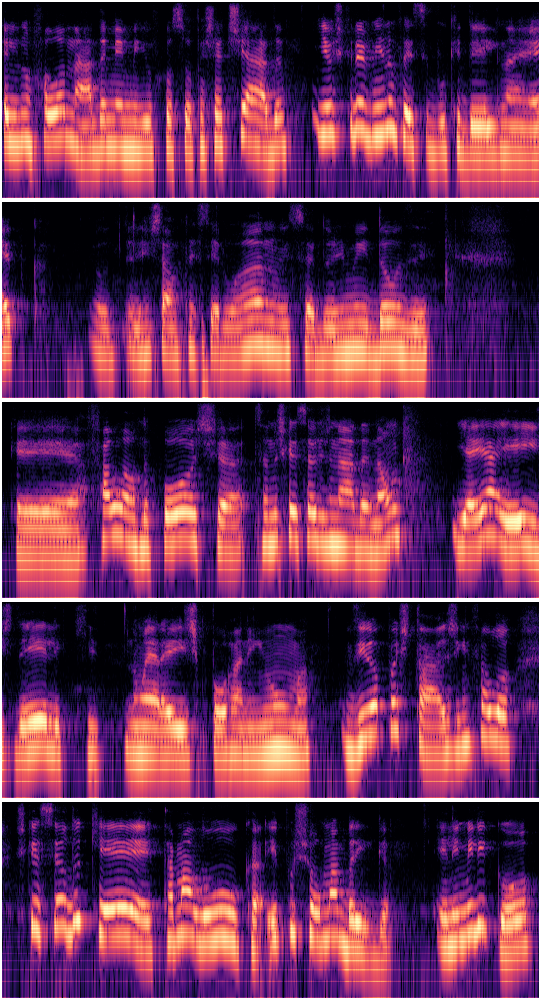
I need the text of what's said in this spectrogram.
ele não falou nada, minha amiga ficou super chateada. E eu escrevi no Facebook dele na época, eu- a gente estava no terceiro ano, isso é 2012, é, falando: Poxa, você não esqueceu de nada, não? E aí, a ex dele, que não era ex porra nenhuma, viu a postagem e falou: Esqueceu do quê? Tá maluca? E puxou uma briga. Ele me ligou.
